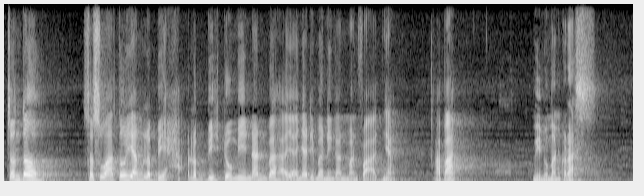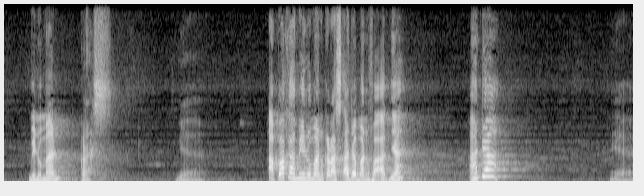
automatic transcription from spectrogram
Contoh sesuatu yang lebih lebih dominan bahayanya dibandingkan manfaatnya. Apa? Minuman keras. Minuman keras. Ya. Apakah minuman keras ada manfaatnya? Ada. Ya.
